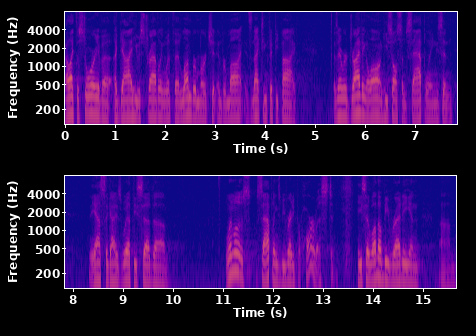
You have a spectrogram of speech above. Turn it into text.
I like the story of a, a guy he was traveling with a lumber merchant in Vermont. It's 1955. As they were driving along, he saw some saplings, and he asked the guy he's with, he said, uh, When will those saplings be ready for harvest? And he said, Well, they'll be ready in um,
